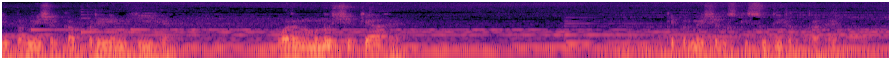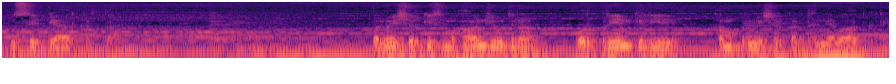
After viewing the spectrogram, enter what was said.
ये परमेश्वर का प्रेम ही है। वरन मनुष्य क्या है कि परमेश्वर उसकी सुधि रखता है, उससे प्यार करता है? परमेश्वर की इस महान योजना और प्रेम के लिए हम परमेश्वर का धन्यवाद करें।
